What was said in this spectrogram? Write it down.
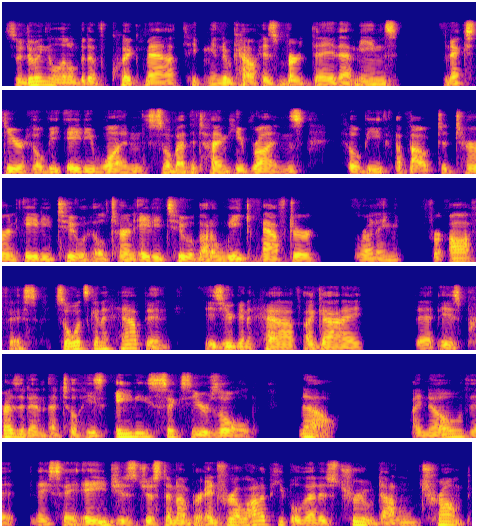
So, doing a little bit of quick math, taking into account his birthday, that means next year he'll be 81. So, by the time he runs, he'll be about to turn 82. He'll turn 82 about a week after running for office. So what's going to happen is you're going to have a guy that is president until he's 86 years old. Now, I know that they say age is just a number, and for a lot of people that is true. Donald Trump,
